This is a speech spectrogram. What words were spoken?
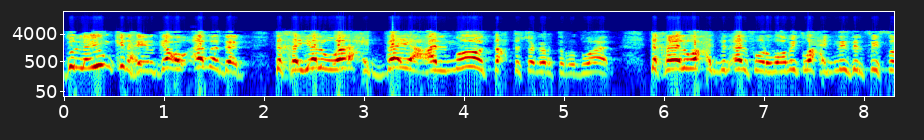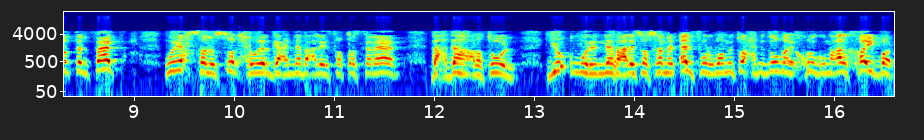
دول لا يمكن هيرجعوا ابدا. تخيلوا واحد بايع على الموت تحت شجرة الرضوان. تخيلوا واحد من 1400 واحد نزل فيه سورة الفتح ويحصل الصلح ويرجع النبي عليه الصلاة والسلام. بعدها على طول يؤمر النبي عليه الصلاة والسلام ال 1400 واحد إن هم يخرجوا معاه لخيبر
